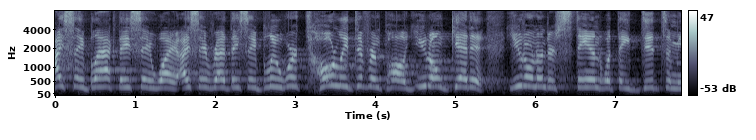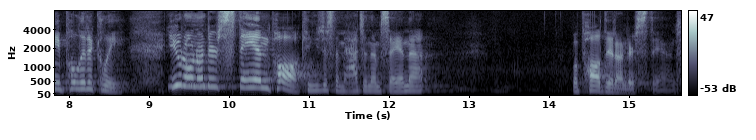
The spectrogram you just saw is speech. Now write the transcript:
I say black, they say white. I say red, they say blue. We're totally different, Paul. You don't get it. You don't understand what they did to me politically. You don't understand, Paul. Can you just imagine them saying that? But Paul did understand.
